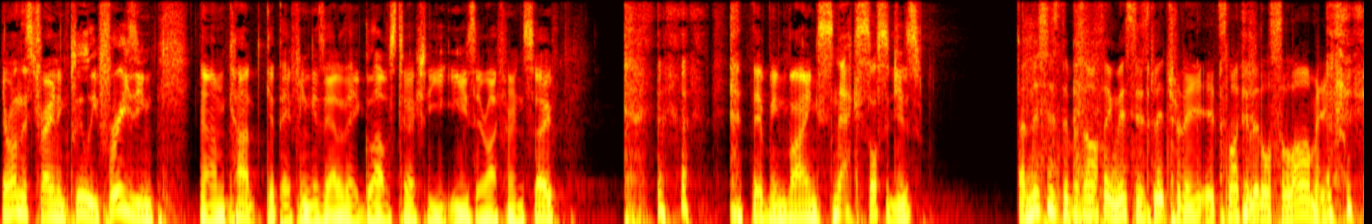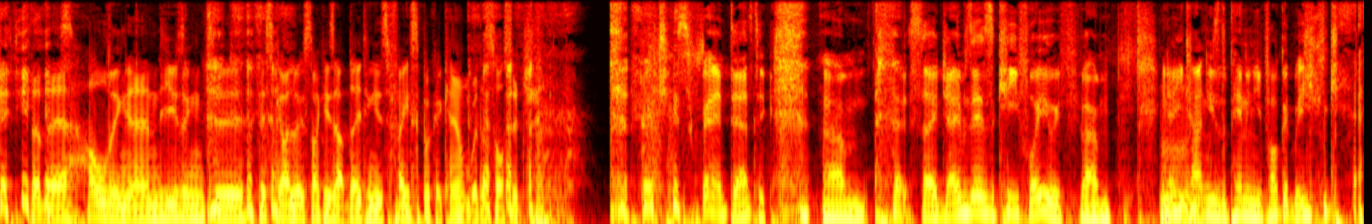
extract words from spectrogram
they're on this train and clearly freezing. Um, can't get their fingers out of their gloves to actually use their iPhone. So they've been buying snack sausages. And this is the bizarre thing. This is literally, it's like a little salami that they're holding and using to. This guy looks like he's updating his Facebook account with a sausage. which is fantastic. Um, so, James, there's a key for you. If um, you know you Mm. can't use the pen in your pocket, but you can.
